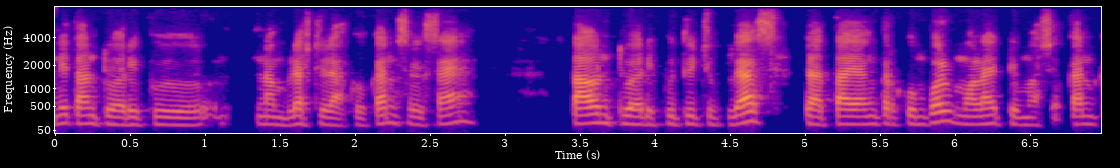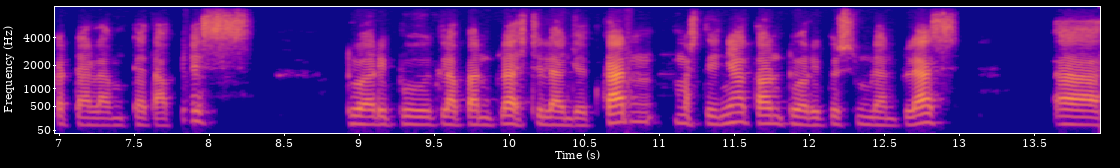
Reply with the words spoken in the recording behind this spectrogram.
Ini tahun 2016 dilakukan, selesai. Tahun 2017 data yang terkumpul mulai dimasukkan ke dalam database 2018 dilanjutkan, mestinya tahun 2019 uh,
